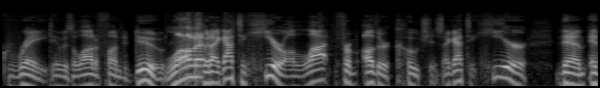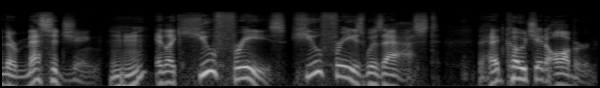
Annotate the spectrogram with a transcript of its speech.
great. It was a lot of fun to do. Love it. But I got to hear a lot from other coaches. I got to hear them and their messaging. Mm-hmm. And like Hugh Freeze, Hugh Freeze was asked, the head coach at Auburn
